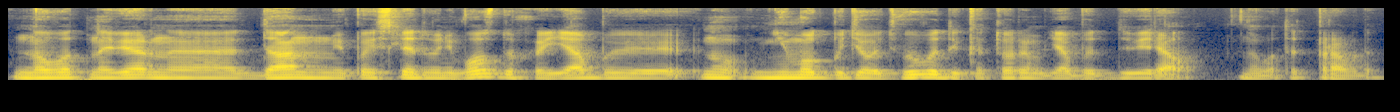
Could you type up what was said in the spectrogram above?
но вот, наверное, данными по исследованию воздуха я бы, ну, не мог бы делать выводы, которым я бы доверял. Ну вот это правда.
